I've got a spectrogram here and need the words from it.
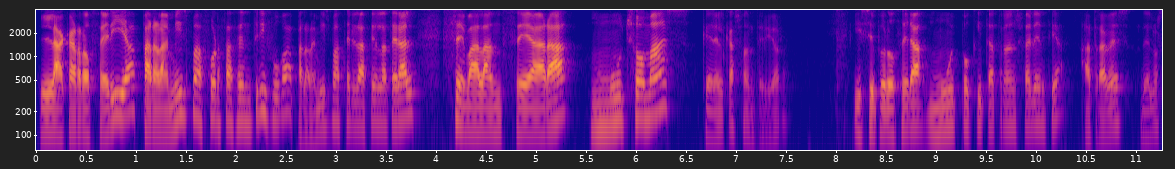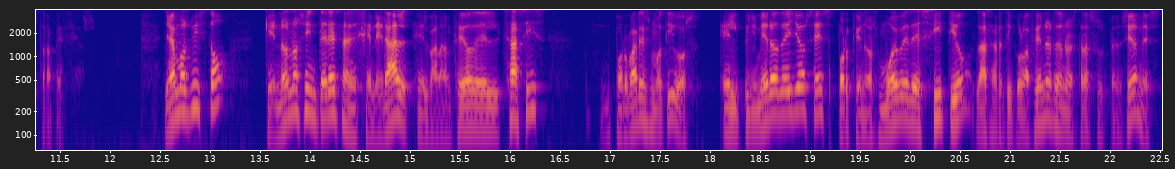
La carrocería, para la misma fuerza centrífuga, para la misma aceleración lateral, se balanceará mucho más que en el caso anterior y se producirá muy poquita transferencia a través de los trapecios. Ya hemos visto que no nos interesa en general el balanceo del chasis por varios motivos. El primero de ellos es porque nos mueve de sitio las articulaciones de nuestras suspensiones.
